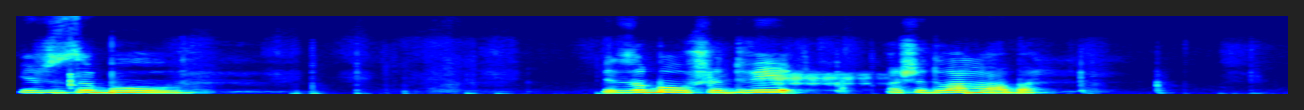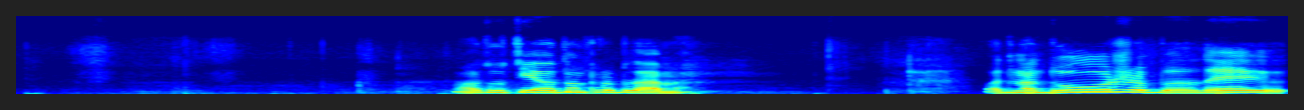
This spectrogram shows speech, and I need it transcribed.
Я ж забув. Я забув, що дві, що два моби. А тут є одна проблема. Одна дуже велика,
